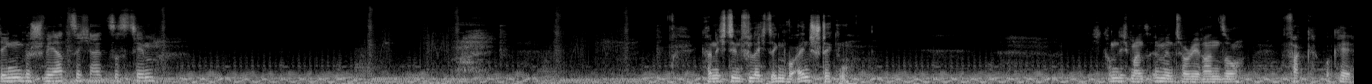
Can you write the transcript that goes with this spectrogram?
Ding beschwert, Sicherheitssystem. Kann ich den vielleicht irgendwo einstecken? Ich komme nicht mal ins Inventory ran, so. Fuck, okay.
